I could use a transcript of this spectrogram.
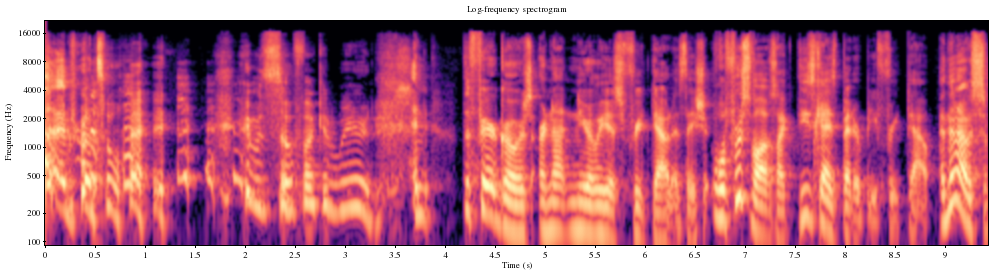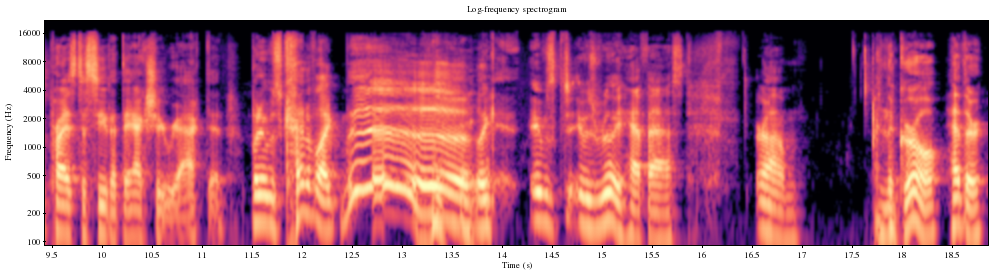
and runs away. It was so fucking weird, and the fairgoers are not nearly as freaked out as they should. Well, first of all, I was like, these guys better be freaked out, and then I was surprised to see that they actually reacted, but it was kind of like like it was it was really half-assed. Um, and the girl, Heather,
